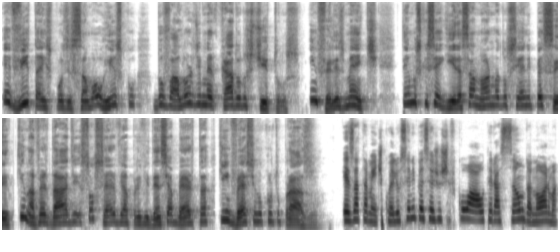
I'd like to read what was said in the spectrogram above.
evita a exposição ao risco do valor de mercado dos títulos. Infelizmente, temos que seguir essa norma do CNPC, que na verdade só serve à previdência aberta que investe no curto prazo. Exatamente, Coelho. O CNPC justificou a alteração da norma,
